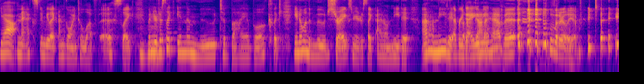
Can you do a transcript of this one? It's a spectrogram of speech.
yeah next and be like I'm going to love this. Like mm-hmm. when you're mm-hmm. just like in the mood to buy a book, like you know when the mood strikes and you're just like I don't need it. I don't need it every day. I gotta have it. Literally every day.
